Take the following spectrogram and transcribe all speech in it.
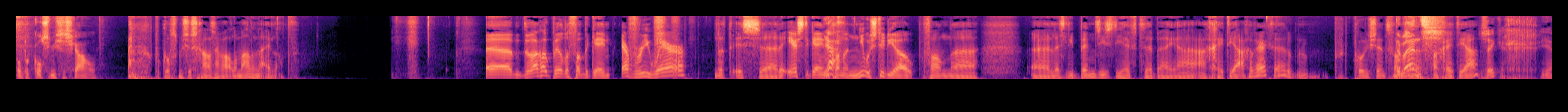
Op een kosmische schaal. Op een kosmische schaal zijn we allemaal een eiland. Ehm, er waren ook beelden van de game Everywhere. Dat is eh, de eerste game Ja. van een nieuwe studio van eh, eh, Leslie Benzies. Die heeft eh, bij, eh, aan GTA gewerkt. Hè? De producent van, van GTA. Zeker. Ja.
